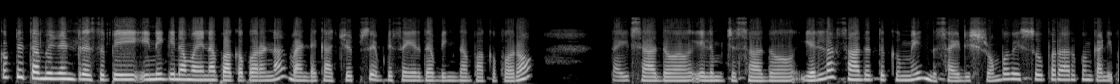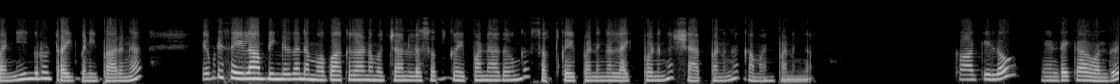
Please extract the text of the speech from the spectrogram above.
வெல்கம் டு தமிழன் ரெசிபி இன்னைக்கு நம்ம என்ன பார்க்க போறோம்னா வெண்டைக்காய் சிப்ஸ் எப்படி செய்யறது அப்படின்னு தான் பார்க்க போறோம். தயிர் சாதம் எலுமிச்சை சாதம் எல்லா சாதத்துக்குமே இந்த சைட் டிஷ் ரொம்பவே சூப்பராக இருக்கும். கண்டிப்பாக நீங்களும் ட்ரை பண்ணி பாருங்க. எப்படி செய்யலாம் அப்படிங்கிறத நம்ம பார்க்கலாம். நம்ம சேனலை சப்ஸ்கிரைப் பண்ணாதவங்க சப்ஸ்கிரைப் பண்ணுங்க லைக் பண்ணுங்க ஷேர் பண்ணுங்க கமெண்ட் பண்ணுங்க. கால் கிலோ வெண்டைக்காய் வந்து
